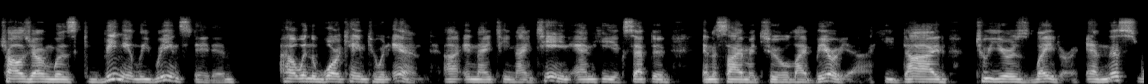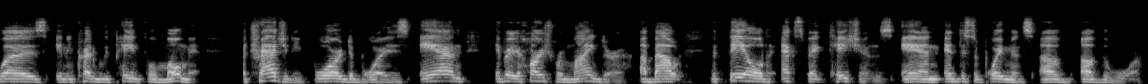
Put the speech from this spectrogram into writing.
Charles Young was conveniently reinstated uh, when the war came to an end uh, in 1919, and he accepted an assignment to Liberia. He died two years later, and this was an incredibly painful moment, a tragedy for Du Bois, and a very harsh reminder about the failed expectations and, and disappointments of, of the war.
